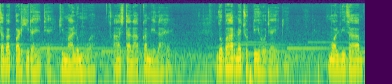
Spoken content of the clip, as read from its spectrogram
सबक पढ़ ही रहे थे कि मालूम हुआ, आज तालाब का मेला है। दोपहर में छुट्टी हो जाएगी। मौलवी साहब,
